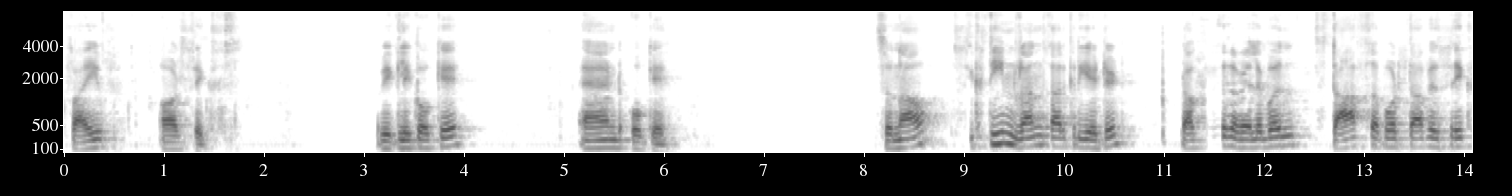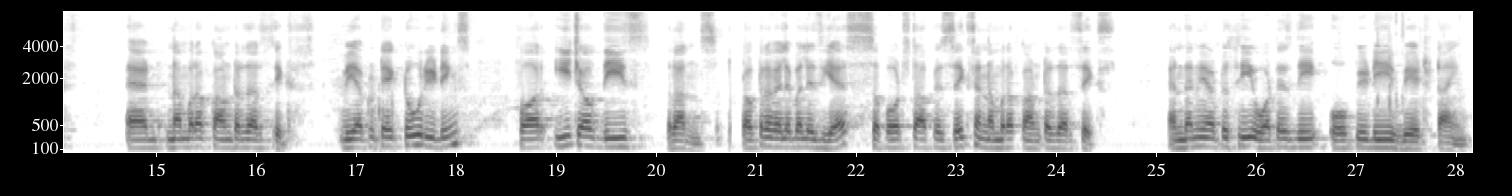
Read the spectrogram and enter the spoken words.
5 or 6. We click OK and OK. So now 16 runs are created. Doctor is available, staff support staff is 6 and number of counters are 6. We have to take two readings for each of these runs. Doctor available is yes, support staff is 6 and number of counters are 6. And then we have to see what is the OPD wait time.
